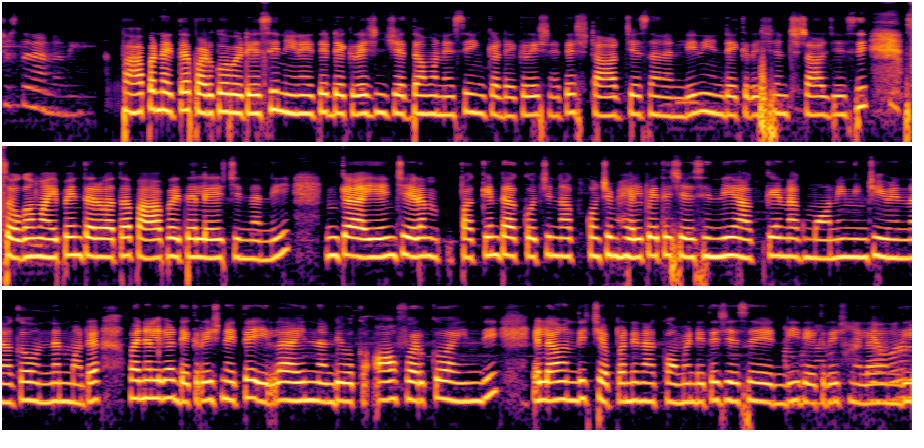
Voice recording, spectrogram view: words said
చూస్తూనే ఉండండి. పాపనైతే పడుకోబెట్టేసి నేనైతే డెకరేషన్ చేద్దామనేసి ఇంకా డెకరేషన్ అయితే స్టార్ట్ చేశానండి. నేను డెకరేషన్ స్టార్ట్ చేసి సగం అయిపోయిన తర్వాత పాప అయితే లేచిందండి. ఇంకా ఏం చేయడం? పక్కింటి అక్క వచ్చి నాకు కొంచెం హెల్ప్ అయితే చేసింది. అక్కే నాకు మార్నింగ్ నుంచి ఈవినింగ్ దాకా ఉందన్నమాట. ఫైనల్గా డెకరేషన్ అయితే ఇలా అయిందండి. ఒక హాఫ్ వర్క్ అయింది. ఎలా ఉంది చెప్పండి. నాకు కామెంట్ అయితే చేసేయండి. డెకరేషన్ ఎలా ఉంది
